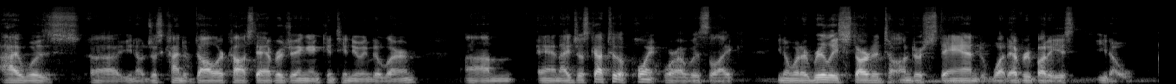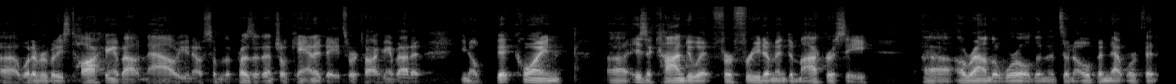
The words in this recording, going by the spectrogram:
I was, uh, you know, just kind of dollar cost averaging and continuing to learn. Um, and I just got to the point where I was like, you know, when I really started to understand what everybody is, you know, uh, what everybody's talking about now, you know, some of the presidential candidates were talking about it. You know, Bitcoin uh, is a conduit for freedom and democracy uh, around the world, and it's an open network that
